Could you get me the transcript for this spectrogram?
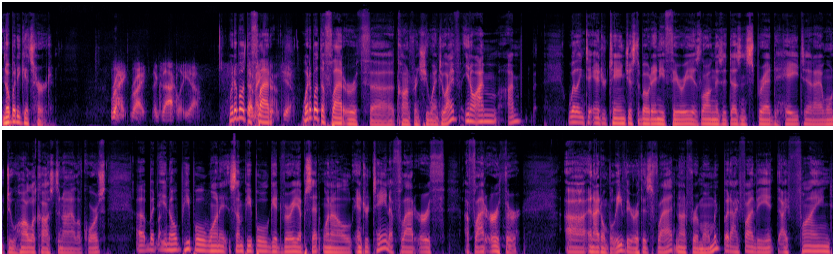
nobody gets hurt. Right. Right. Exactly. Yeah. What about that the flat? Sense, yeah. What about the flat Earth uh, conference you went to? I've, you know, I'm, I'm willing to entertain just about any theory as long as it doesn't spread hate, and I won't do Holocaust denial, of course. Uh, but you know, people want it. Some people get very upset when I'll entertain a flat Earth, a flat Earther. uh, and I don't believe the Earth is flat, not for a moment. But I find the I find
